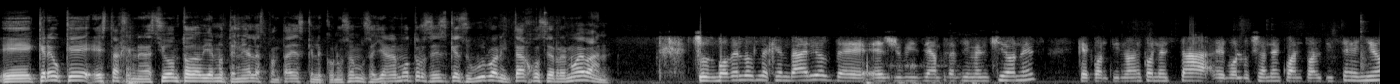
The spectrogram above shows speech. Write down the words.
Eh, creo que esta generación todavía no tenía las pantallas que le conocemos allá en Motors, es que Suburban y Tajo se renuevan. Sus modelos legendarios de SUVs de amplias dimensiones que continúan con esta evolución en cuanto al diseño,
